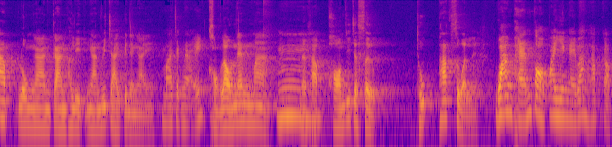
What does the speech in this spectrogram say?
อัพโรงงานการผลิตงานวิจัยเป็นยังไง มาจากไหนของเราแน่นมากอืมนะครับพร้อมที่จะเสิร์ฟ ทุกภาคส่วนเลยวางแผนต่อไปยังไงบ้างครับ กับ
